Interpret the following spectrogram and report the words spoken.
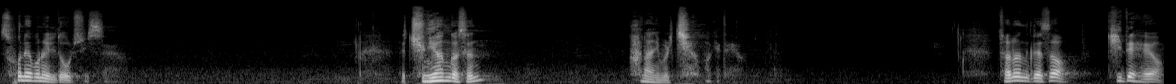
손해 보는 일도 올 수 있어요. 중요한 것은 하나님을 체험하게 돼요. 저는 그래서 기대해요.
